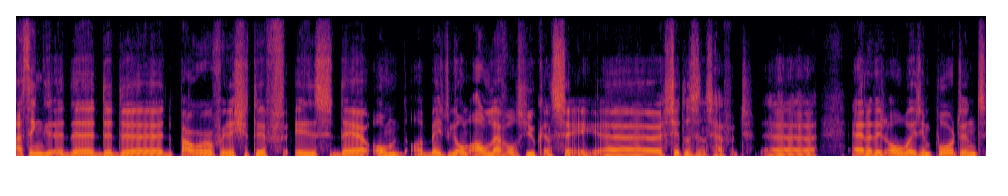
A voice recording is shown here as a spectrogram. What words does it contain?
I think the, the, the the power of initiative is there on basically on all levels. You can say uh, citizens have it, uh, and it is always important.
